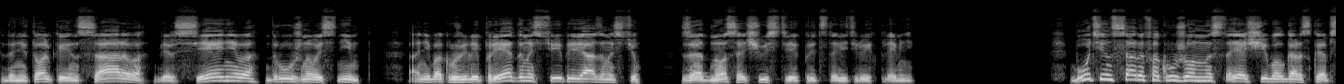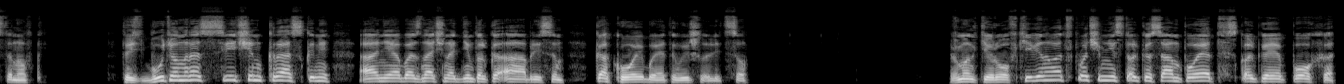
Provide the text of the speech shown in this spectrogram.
да не только Инсарова, Берсенева, дружного с ним, они бы окружили преданностью и привязанностью, заодно сочувствие к представителю их племени. Будь Инсаров окружен настоящей болгарской обстановкой, то есть будь он рассвечен красками, а не обозначен одним только абрисом, какое бы это вышло лицо. В манкировке виноват, впрочем, не столько сам поэт, сколько эпоха,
